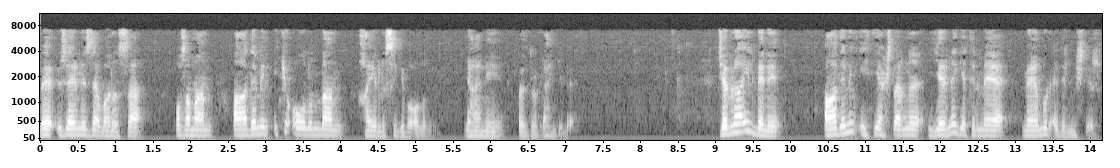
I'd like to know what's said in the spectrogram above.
ve üzerinize varılsa, o zaman Adem'in iki oğlundan hayırlısı gibi olun. Yani öldürülen gibi. Cebrail beni Adem'in ihtiyaçlarını yerine getirmeye memur edilmiştir.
